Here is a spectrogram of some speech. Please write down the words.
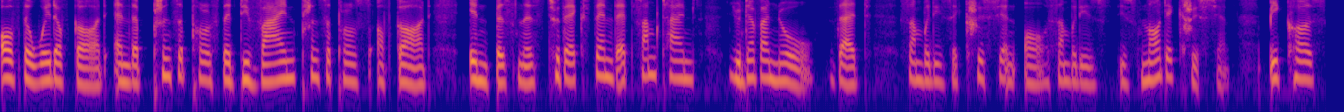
of the Word of God and the principles, the divine principles of God in business to the extent that sometimes you never know that somebody is a Christian or somebody is, is not a Christian because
